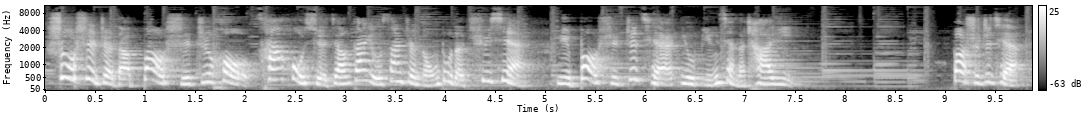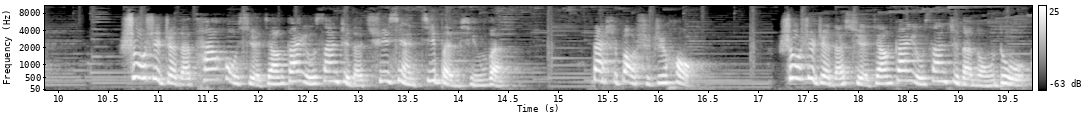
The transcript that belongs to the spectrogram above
受试者的暴食之后餐后血浆甘油三酯浓度的曲线与暴食之前有明显的差异。暴食之前，受试者的餐后血浆甘油三酯的曲线基本平稳，但是暴食之后，受试者的血浆甘油三酯的浓度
